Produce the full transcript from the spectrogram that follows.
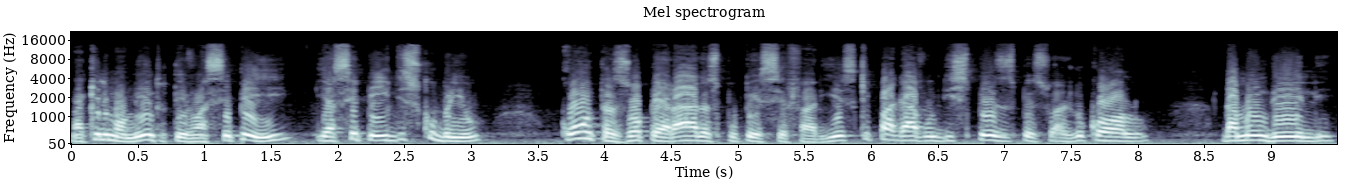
Naquele momento teve uma CPI e a CPI descobriu contas operadas por PC Farias que pagavam despesas pessoais do colo, da mãe dele,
